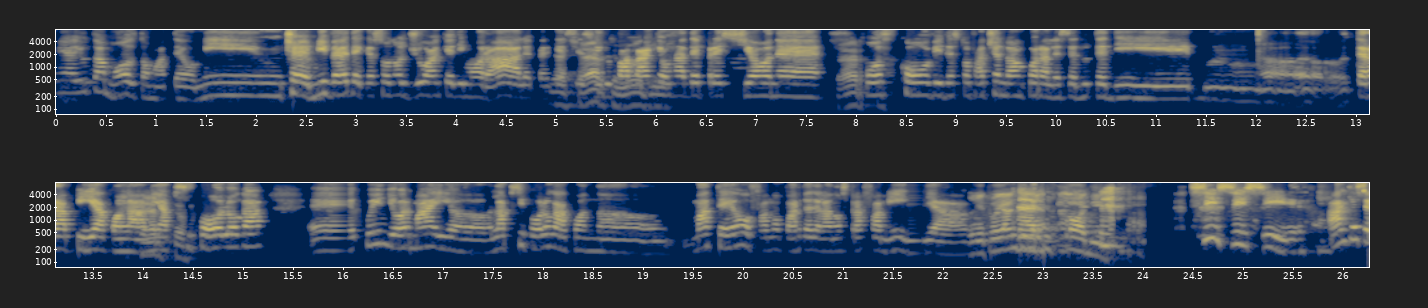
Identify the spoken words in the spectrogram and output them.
mi aiuta molto Matteo, mi, cioè, mi, vede che sono giù anche di morale perché eh, si certo, è sviluppata anche una depressione certo. post-Covid, sto facendo ancora le sedute di mh, uh, terapia con la certo. mia psicologa, eh, quindi ormai uh, la psicologa con uh, Matteo fanno parte della nostra famiglia. I tuoi angeli custodi. Sì, sì, sì, anche se,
